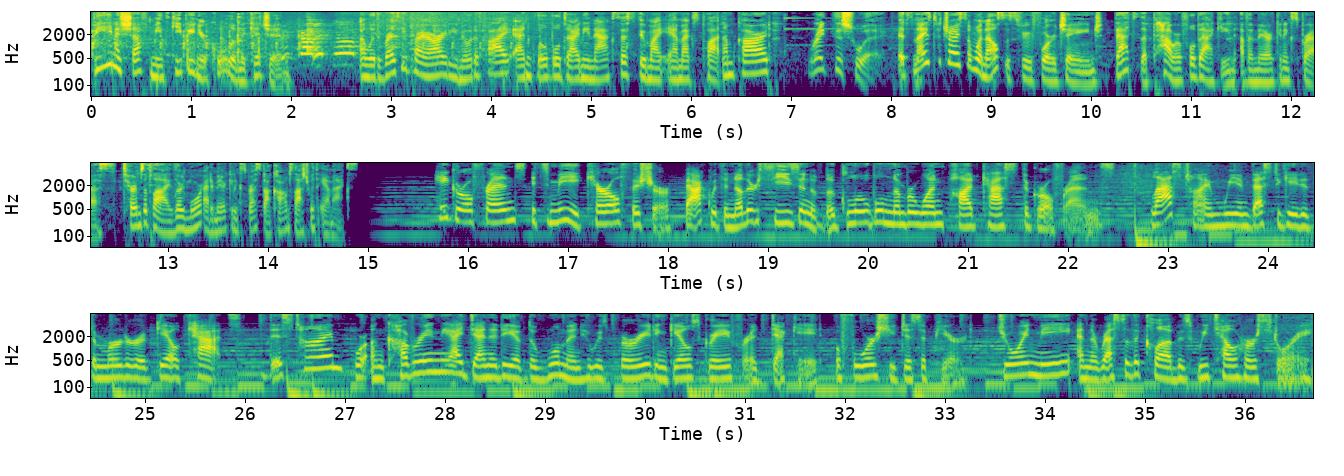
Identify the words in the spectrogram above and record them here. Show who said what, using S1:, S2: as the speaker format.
S1: Being a chef means keeping your cool in the kitchen. And with Resy Priority Notify and Global Dining Access through my Amex Platinum card,
S2: Right this way.
S1: it's nice to try someone else's food for a change. That's the powerful backing of American Express. Terms apply. Learn more at americanexpress.com slash with Amex.
S3: Hey, girlfriends, it's me, Carol Fisher, back with another season of the global number one podcast, The Girlfriends. Last time, we investigated the murder of Gail Katz. This time, we're uncovering the identity of the woman who was buried in Gail's grave for a decade before she disappeared. Join me and the rest of the club as we tell her story.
